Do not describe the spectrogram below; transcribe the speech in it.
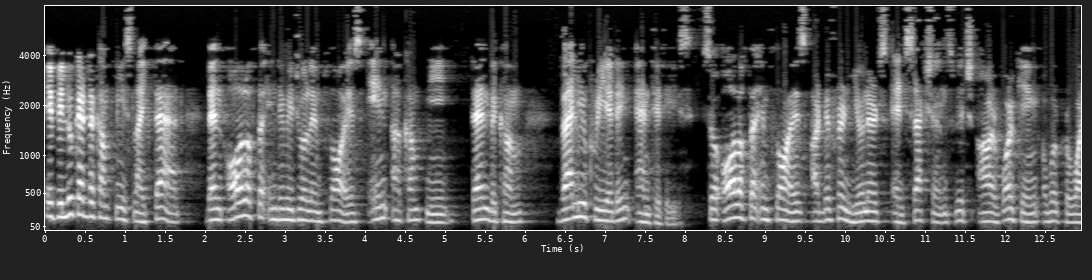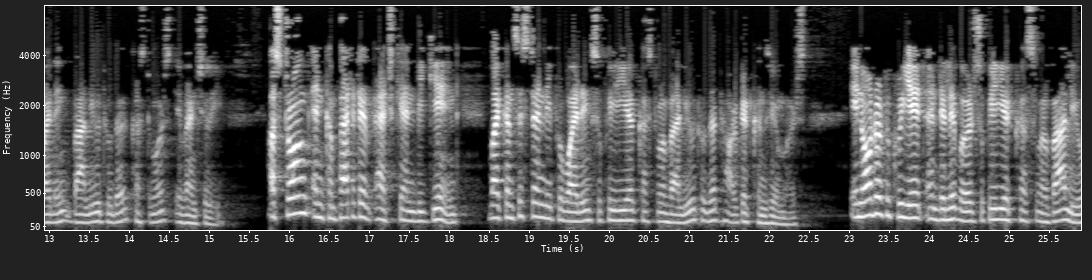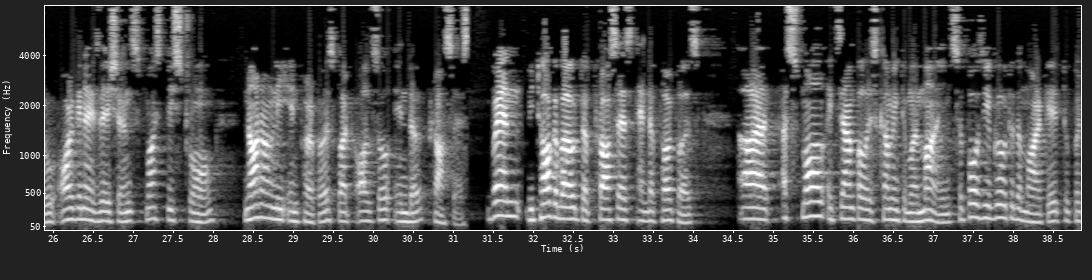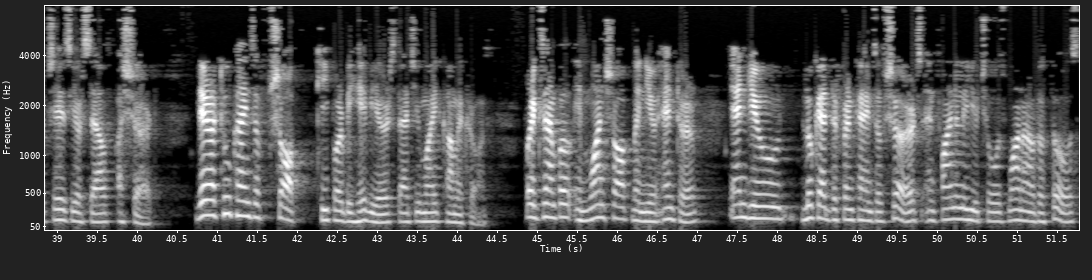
If we look at the companies like that, then all of the individual employees in a company then become value creating entities. So all of the employees are different units and sections which are working over providing value to the customers eventually. A strong and competitive edge can be gained by consistently providing superior customer value to the target consumers. In order to create and deliver superior customer value, organizations must be strong not only in purpose but also in the process. When we talk about the process and the purpose, uh, a small example is coming to my mind. Suppose you go to the market to purchase yourself a shirt. There are two kinds of shopkeeper behaviors that you might come across. For example, in one shop when you enter, and you look at different kinds of shirts and finally you chose one out of those,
